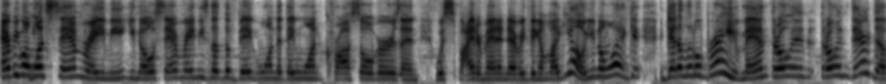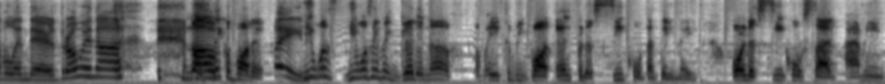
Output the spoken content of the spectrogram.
Everyone wants Sam Raimi, you know. Sam Raimi's the, the big one that they want crossovers and with Spider-Man and everything. I'm like, yo, you know what? Get get a little brave, man. Throw in throw in Daredevil in there. Throw in uh no, um, think about it. Blade. He was he wasn't even good enough of it to be bought in for the sequel that they made, or the sequel side. I mean,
